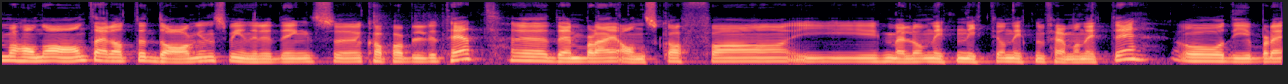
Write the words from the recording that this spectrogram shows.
må ha noe annet, er at dagens mineryddingskapabilitet den blei anskaffa mellom 1990 og 1995. Og de ble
